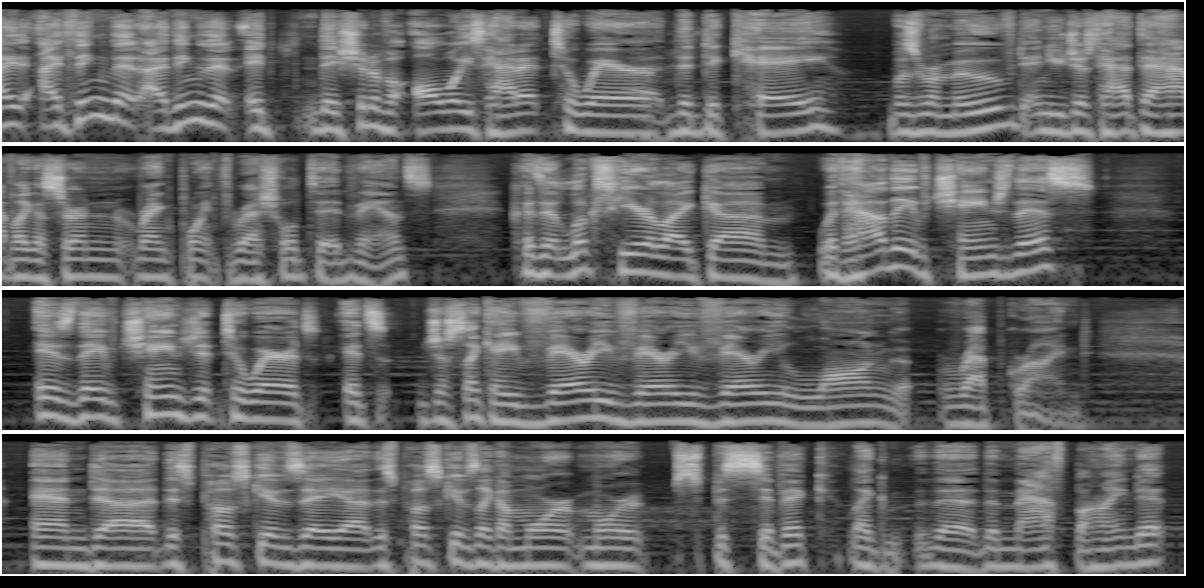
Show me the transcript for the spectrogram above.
I, I think that I think that it they should have always had it to where the decay was removed and you just had to have like a certain rank point threshold to advance because it looks here like um, with how they've changed this is they've changed it to where it's it's just like a very very very long rep grind and uh, this post gives a uh, this post gives like a more more specific like the the math behind it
